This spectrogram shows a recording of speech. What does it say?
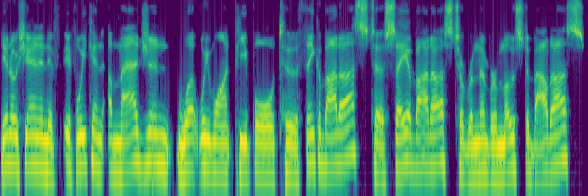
you know, Shannon, if if we can imagine what we want people to think about us, to say about us, to remember most about us,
